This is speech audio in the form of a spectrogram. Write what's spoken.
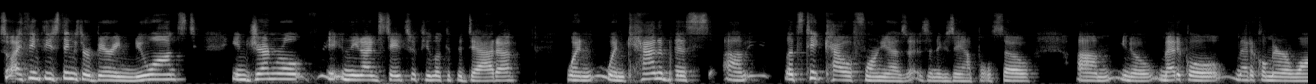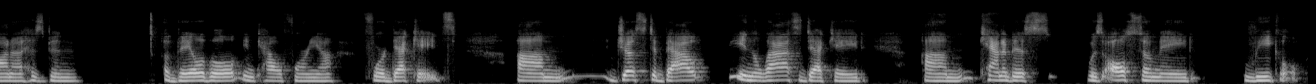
So i think these things are very nuanced. In general in the united states if you look at the data when when cannabis um, let's take california as, as an example. So um, you know medical medical marijuana has been available in california for decades um, just about in the last decade, um, cannabis was also made legal,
